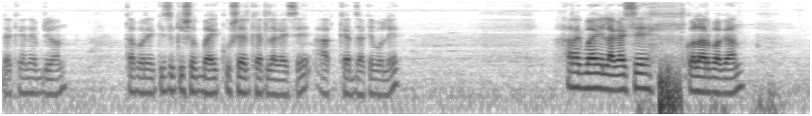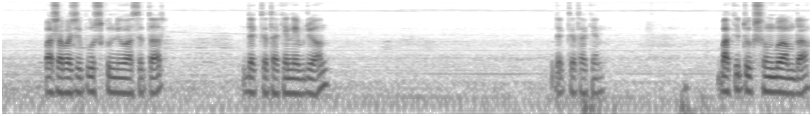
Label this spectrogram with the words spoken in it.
দেখেন এভরিওয়ান তারপরে কিছু কৃষক ভাই কুশের ক্ষেত লাগাইছে, আখ ক্ষেত যাকে বলে। আর ভাই লাগাইছে কলার বাগান, পাশাপাশি পুষ্কুনিও আছে তার। দেখতে থাকেন এভরিওয়ান দেখতে থাকেন। বাকিটুক শুনব আমরা।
